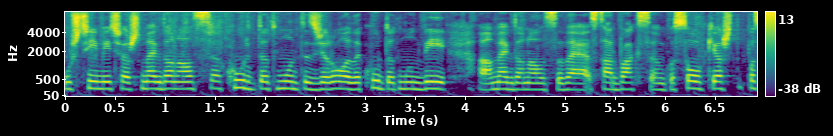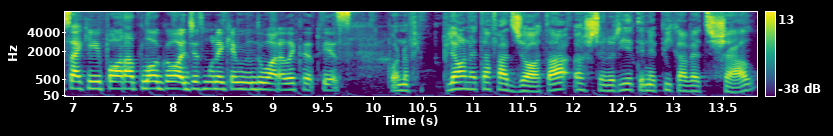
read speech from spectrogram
ushqimit që është McDonald's, kur do të mund të zgjerohet dhe kur do të mund të vijë McDonald's dhe Starbucks në Kosovë. Kjo është pse e kemi parë atë logo, gjithmonë e kemi menduar edhe këtë pjesë. Por në planet afatgjata është në rrjetin e pikave të Shell,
